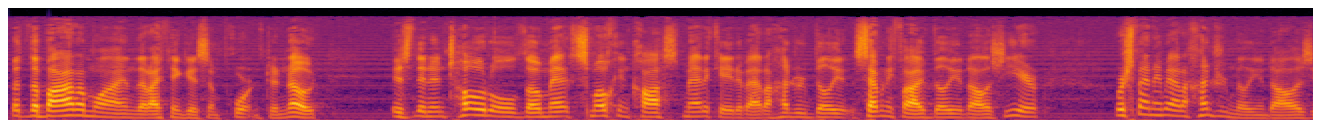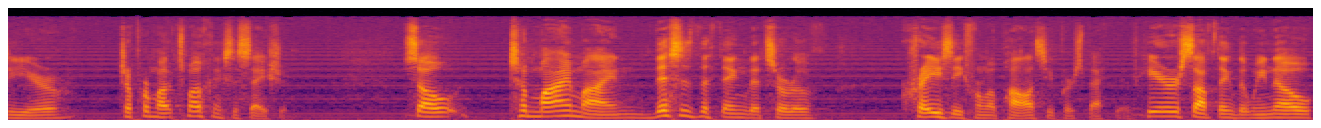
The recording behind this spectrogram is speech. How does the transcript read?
But the bottom line that I think is important to note is that in total, though smoking costs Medicaid about 100 billion, $75 billion a year, we're spending about $100 million a year to promote smoking cessation. So to my mind, this is the thing that's sort of crazy from a policy perspective. Here's something that we know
